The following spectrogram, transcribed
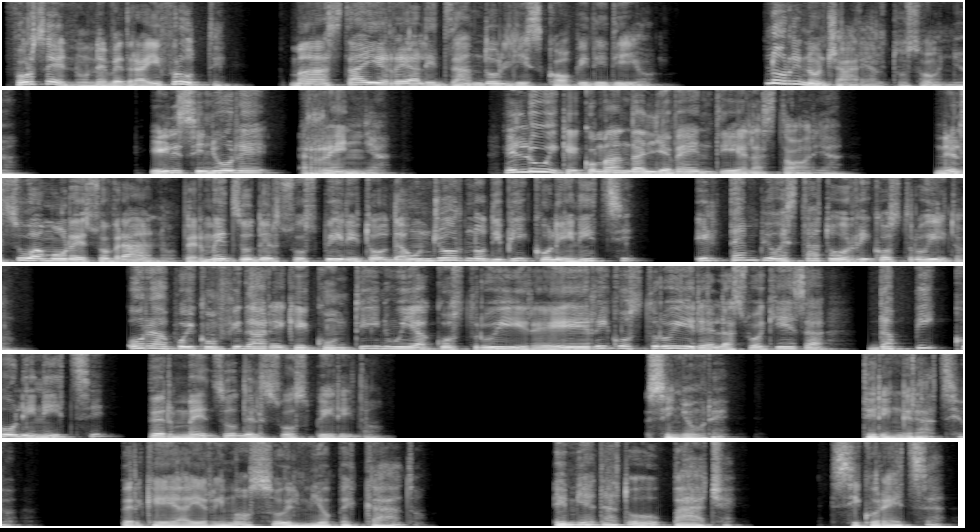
Forse non ne vedrai i frutti, ma stai realizzando gli scopi di Dio. Non rinunciare al tuo sogno. Il Signore regna. È Lui che comanda gli eventi e la storia. Nel suo amore sovrano, per mezzo del suo spirito, da un giorno di piccoli inizi, il Tempio è stato ricostruito. Ora puoi confidare che continui a costruire e ricostruire la sua Chiesa da piccoli inizi per mezzo del suo spirito. Signore, ti ringrazio perché hai rimosso il mio peccato e mi hai dato pace, sicurezza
